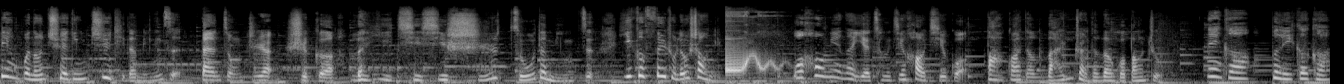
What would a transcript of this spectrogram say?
并不能确定具体的名字，但总之是个文艺气息十足的名字，一个非主流少女。我后面呢也曾经好奇过，八卦的婉转的问过帮主。那个不离哥哥，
